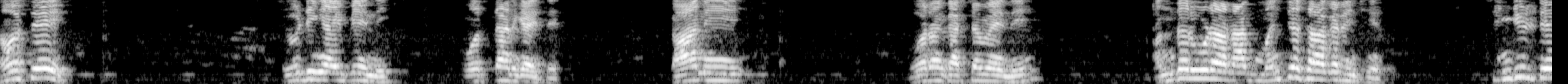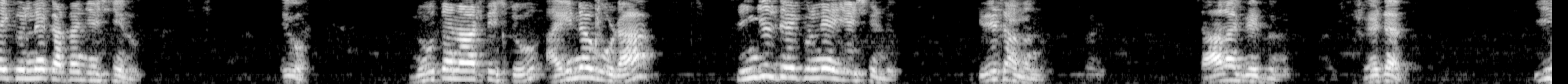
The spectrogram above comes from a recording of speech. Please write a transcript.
నమస్తే. షూటింగ్ అయిపోయింది. మొత్తానికి అయితే కానీ ఘోరం కష్టమైంది. అందరూ కూడా నాకు మంచిగా సహకరించారు సింగిల్ టేకుల్నే కథం చేసిండ్రు ఇగో నూతన ఆర్టిస్టు అయినా కూడా సింగిల్ టేకుల్నే చేసిండు. గ్రేట్ అన్నాను చాలా గ్రేట్ ఉంది బెటర్ ఈ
